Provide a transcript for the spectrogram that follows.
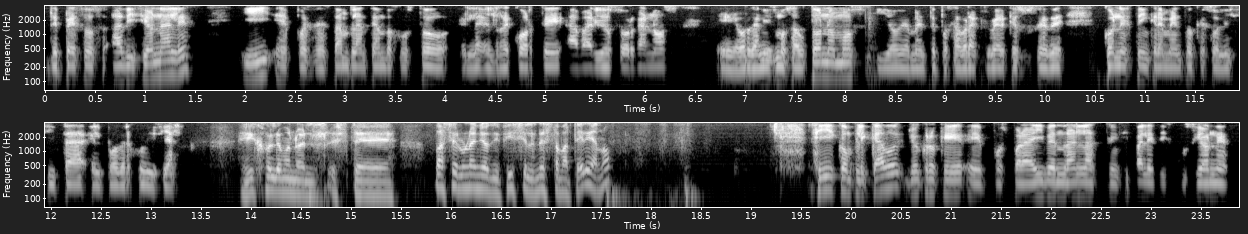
de pesos adicionales y eh, pues están planteando justo el, recorte a varios órganos, eh, organismos autónomos y obviamente pues habrá que ver qué sucede con este incremento que solicita el Poder Judicial. Híjole Manuel, este va a ser un año difícil en esta materia, ¿no? Sí, complicado. Yo creo que eh, pues por ahí vendrán las principales discusiones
